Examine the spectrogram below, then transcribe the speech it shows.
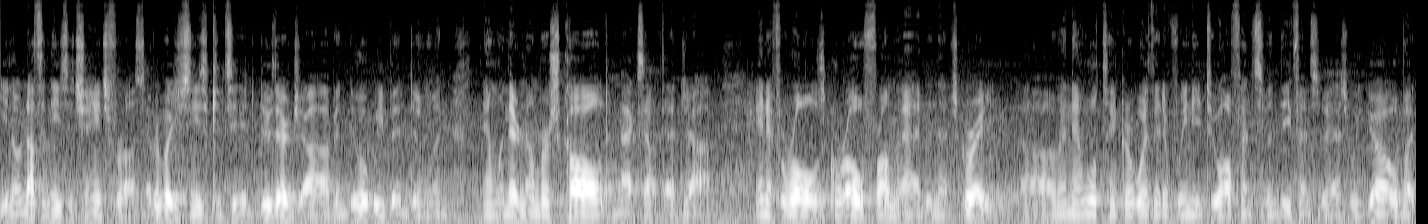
you know, nothing needs to change for us. Everybody just needs to continue to do their job and do what we've been doing. And when their number's called, max out that job. And if roles grow from that, then that's great. Um, and then we'll tinker with it if we need to, offensive and defensively, as we go. But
